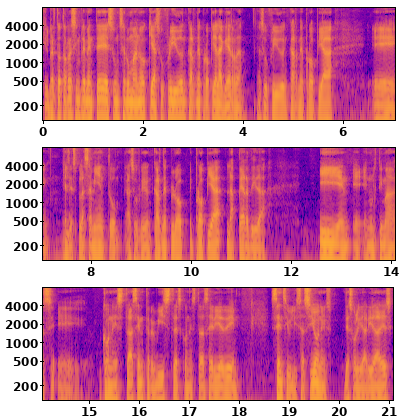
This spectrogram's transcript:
Gilberto Torres simplemente es un ser humano que ha sufrido en carne propia la guerra, ha sufrido en carne propia eh, el desplazamiento, ha sufrido en carne propia la pérdida y en, eh, últimas, eh, con estas entrevistas, con esta serie de sensibilizaciones, de solidaridades,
